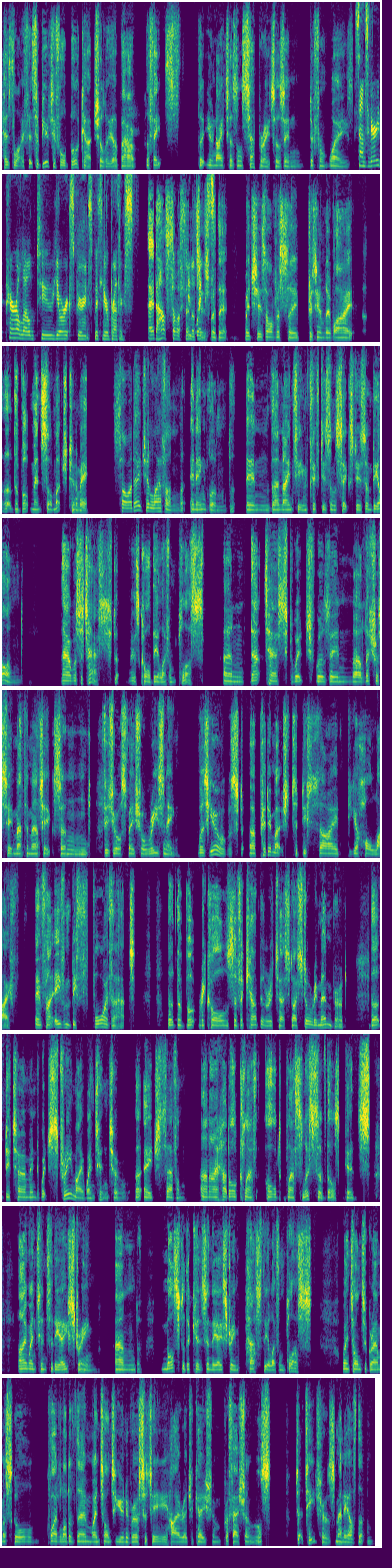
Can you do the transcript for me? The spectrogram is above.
his life. It's a beautiful book, actually, about the fates that unite us and separate us in different ways. Sounds very parallel to your experience with your brothers. It has some affinities with it, which is obviously, presumably, why the book meant so much to me. So at age 11 in England in the 1950s and 60s and beyond, there was a test. It was called the 11 Plus. And that test, which was in uh, literacy, mathematics, and visual spatial reasoning, was used uh, pretty much to decide your whole life. In fact, even before that, that the book recalls a vocabulary test I still remembered that determined which stream I went into at age seven. And I had all class, old class lists of those kids. I went into the A stream and most of the kids in the A stream passed the 11 plus, went on to grammar school. Quite a lot of them went on to university, higher education, professions, t- teachers, many of them.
